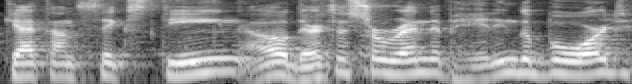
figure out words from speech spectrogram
Cat on 16. Oh, there's a Serendib hitting the board.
